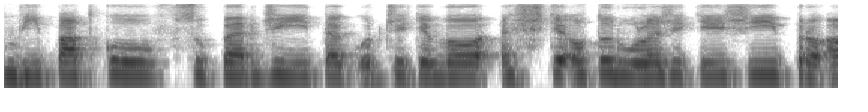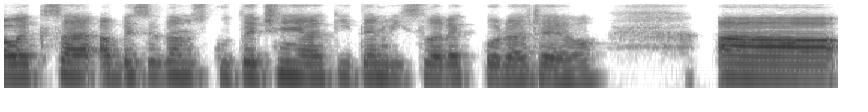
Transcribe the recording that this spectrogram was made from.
výpadku v Super G, tak určitě bylo ještě o to důležitější pro Alexa, aby se tam skutečně nějaký ten výsledek podařil. A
